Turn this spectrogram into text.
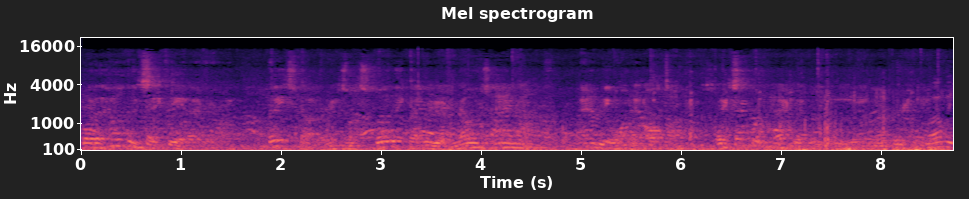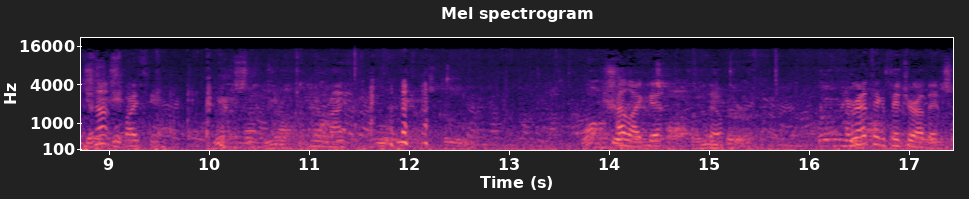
For the health and safety of everyone, face coverings must fully cover your nose and mouth, and be worn at all times, except when actively eating or drinking. Well, we It's not ate. spicy. Yes, we want Never mind. Wash I like it, often so. and thoroughly. I forgot to take a picture of it.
